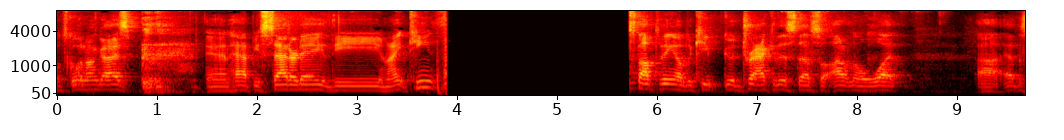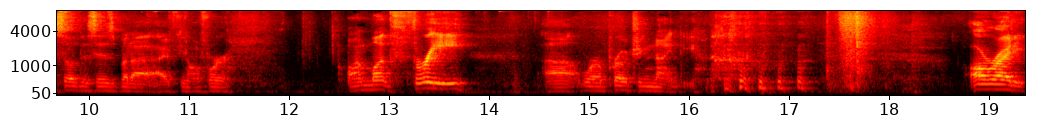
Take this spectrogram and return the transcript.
What's going on, guys? and happy Saturday, the 19th. Stopped being able to keep good track of this stuff, so I don't know what uh, episode this is, but uh, if you know, if we're on month three, uh, we're approaching 90. Alrighty,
